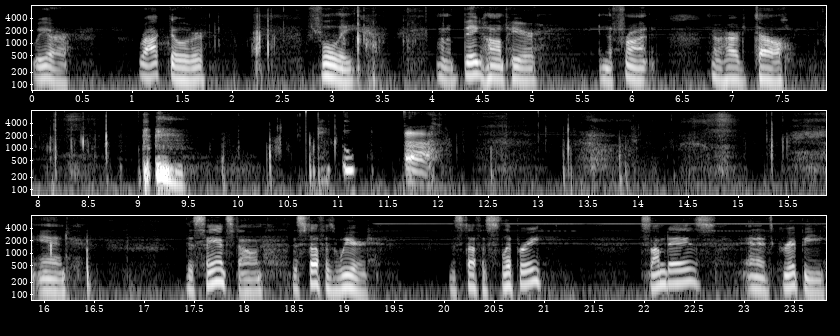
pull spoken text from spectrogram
We are rocked over fully on a big hump here in the front. Kind of hard to tell. Oop. Uh. And the sandstone, this stuff is weird. This stuff is slippery some days and it's grippy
